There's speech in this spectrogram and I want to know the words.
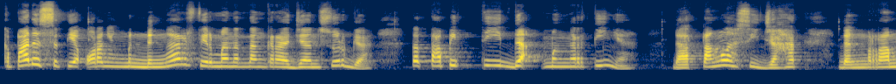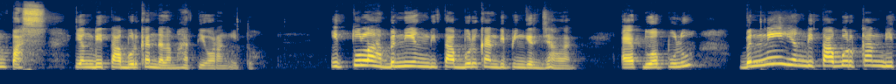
kepada setiap orang yang mendengar firman tentang kerajaan surga, tetapi tidak mengertinya, datanglah si jahat dan merampas yang ditaburkan dalam hati orang itu. Itulah benih yang ditaburkan di pinggir jalan. Ayat 20, benih yang ditaburkan di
